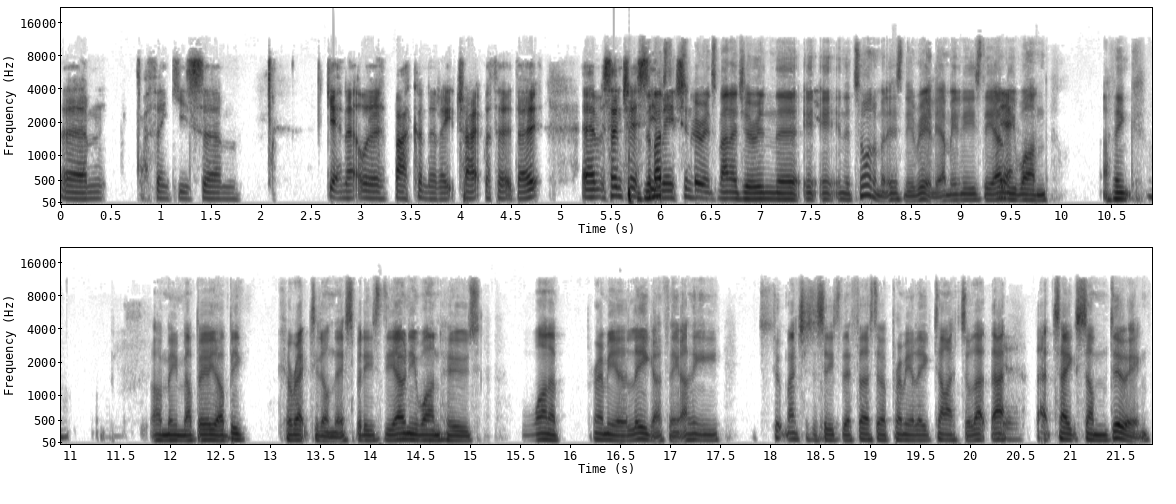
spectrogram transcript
Um, I think he's um, getting Italy back on the right track without a doubt. Um, it's interesting. He's the most mentioned... experienced manager in the in, in, the tournament, isn't he? Really? I mean, he's the only yeah. one. I think. I mean, I'll be I'll be corrected on this, but he's the only one who's won a Premier League. I think. I think he took Manchester City to their first ever Premier League title. That that yeah. that takes some doing.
